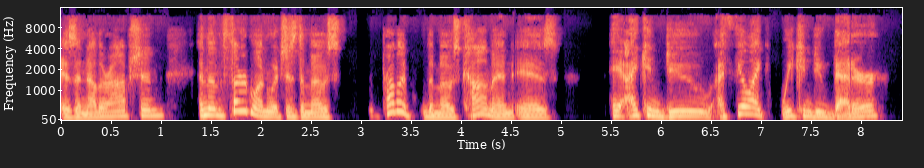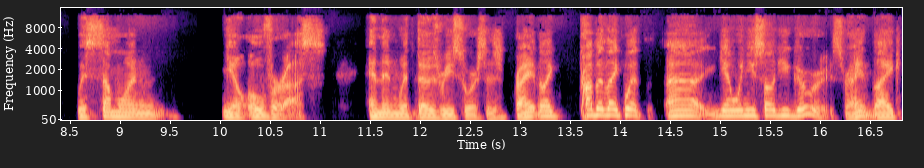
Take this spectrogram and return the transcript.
is another option. And then the third one, which is the most, probably the most common is, Hey, I can do, I feel like we can do better with someone, you know, over us. And then with those resources, right? Like probably like what, uh, you know, when you sold uGurus, right? Like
